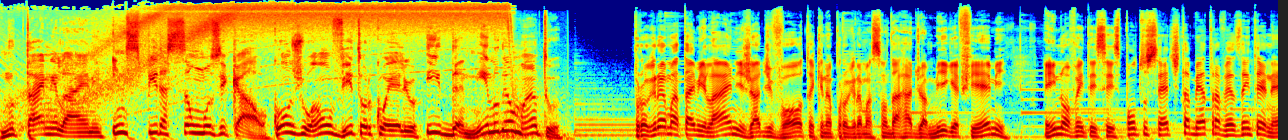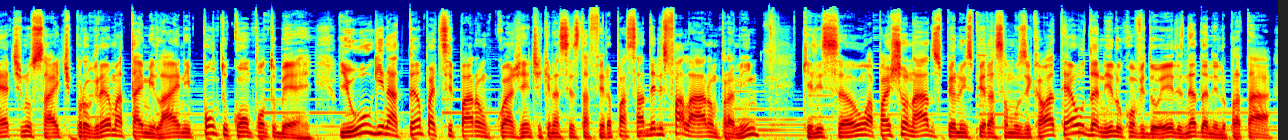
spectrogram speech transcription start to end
no Timeline, inspiração musical com João Vitor Coelho e Danilo Delmanto. Programa Timeline já de volta aqui na programação da Rádio Amiga FM em 96.7 também através da internet no site programatimeline.com.br. E o Hugo e Natan participaram com a gente aqui na sexta-feira passada. Eles falaram para mim que eles são apaixonados pela inspiração musical. Até o Danilo convidou eles, né, Danilo, para estar tá,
